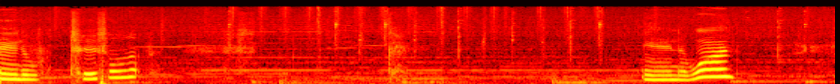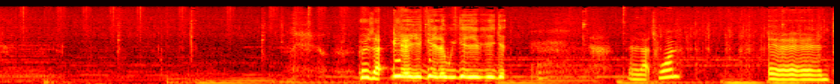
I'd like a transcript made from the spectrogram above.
And a two fold up. And a one. Who's that? Yeah, you get it, we get it, you get it. And that's one. And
